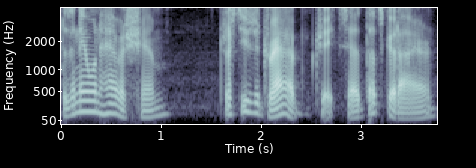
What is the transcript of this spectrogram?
Does anyone have a shim? Just use a drab, Jake said. That's good iron.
